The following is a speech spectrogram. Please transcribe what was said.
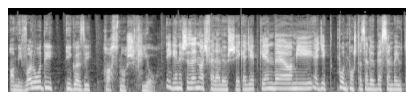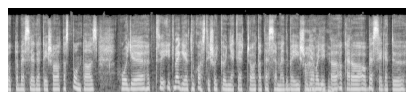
ami valódi, igazi, hasznos, jó. Igen, és ez egy nagy felelősség egyébként, de ami egyéb pont most az előbb eszembe jutott a beszélgetés alatt, az pont az, hogy hát itt megéltük azt is, hogy könnyeket csalt a teszemedbe is, hát ugye, vagy igen. itt a, akár a, a beszélgető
